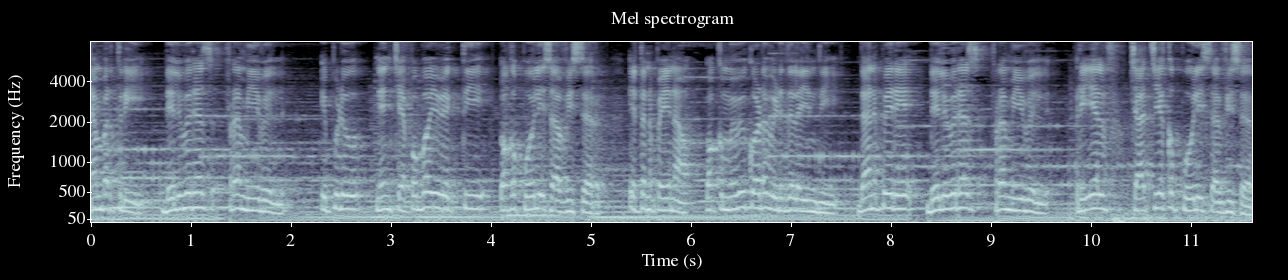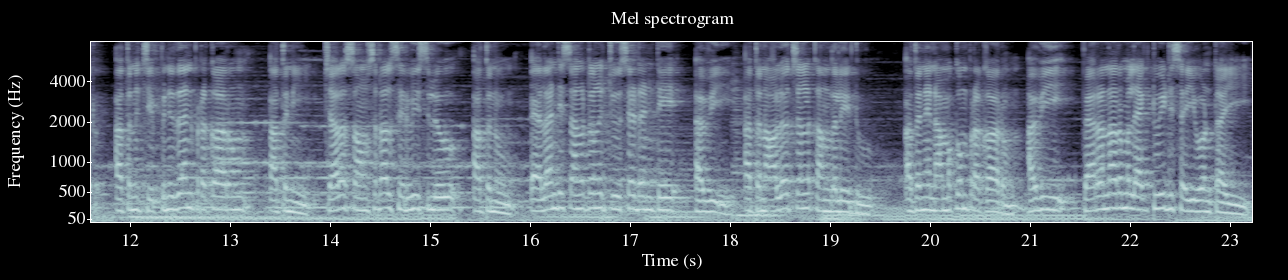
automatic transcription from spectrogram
Number three deliveries from evil. ఇప్పుడు నేను చెప్పబోయే వ్యక్తి ఒక పోలీస్ ఆఫీసర్. ఇతని పైన ఒక మూవీ కూడా విడుదలైంది. దాని పేరే డెలివరీస్ ఫ్రమ్ ఈవిల్. రియల్ చాచి యొక్క పోలీస్ ఆఫీసర్. అతను చెప్పిన దాని ప్రకారం అతని చాలా సంవత్సరాల సర్వీసులు అతను ఎలాంటి సంఘటనలు చూశాడంటే అవి అతని ఆలోచనలకు అందలేదు. అతని నమ్మకం ప్రకారం అవి పారానార్మల్ యాక్టివిటీస్ అయి ఉంటాయి.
